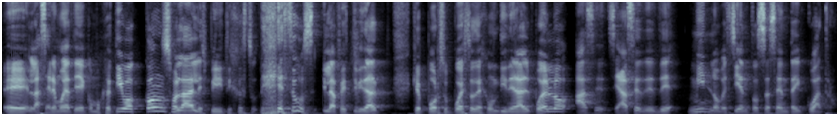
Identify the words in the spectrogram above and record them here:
Eh, la ceremonia tiene como objetivo consolar el espíritu de Jesús y la festividad que por supuesto deja un dineral al pueblo hace- se hace desde 1964.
